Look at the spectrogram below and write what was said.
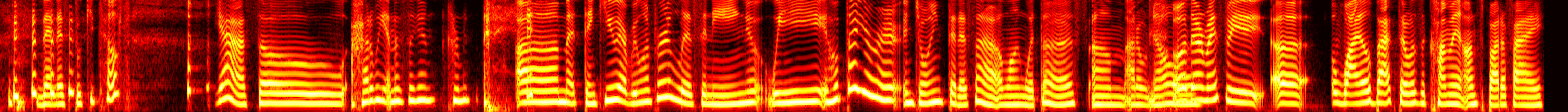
then it's spooky tales. yeah, so how do we end this again, Carmen? um, thank you everyone for listening. We hope that you're enjoying Teresa along with us. Um, I don't know. Oh, that reminds me. Uh, a while back, there was a comment on Spotify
